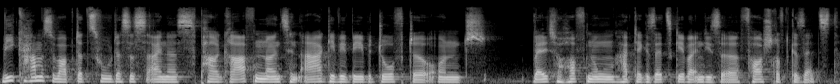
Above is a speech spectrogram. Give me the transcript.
Wie kam es überhaupt dazu, dass es eines Paragraphen 19a GWB bedurfte und welche Hoffnungen hat der Gesetzgeber in diese Vorschrift gesetzt?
